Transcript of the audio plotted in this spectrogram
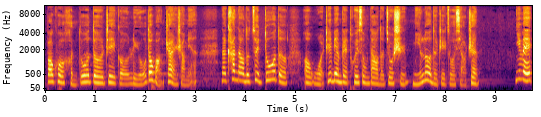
包括很多的这个旅游的网站上面，那看到的最多的，呃，我这边被推送到的就是弥勒的这座小镇，因为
